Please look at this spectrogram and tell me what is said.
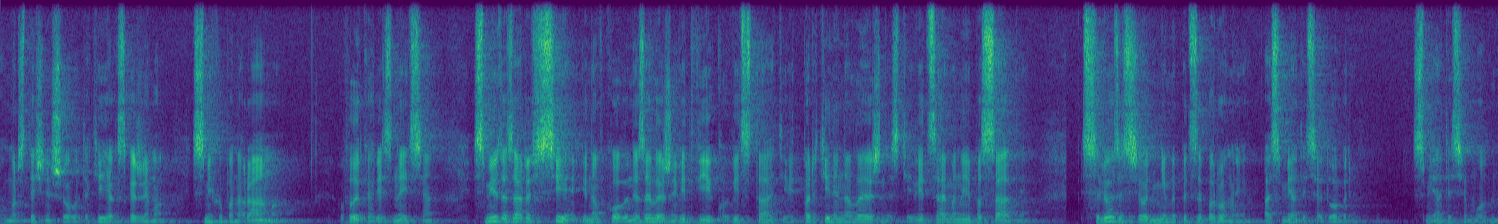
гумористичні шоу, такі, як, скажімо, сміхопанорама, велика різниця. Сміються зараз всі і навколо, незалежно від віку, від статі, від партійної належності, від займаної посади. Сльози сьогодні ніби під забороною, а сміятися добре, сміятися модно.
